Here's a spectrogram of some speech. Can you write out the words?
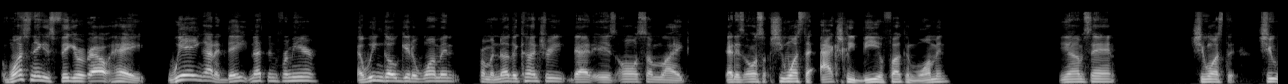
once niggas figure out, hey, we ain't got to date nothing from here, and we can go get a woman from another country that is on some like that is on some, she wants to actually be a fucking woman. You know what I'm saying? She wants to she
